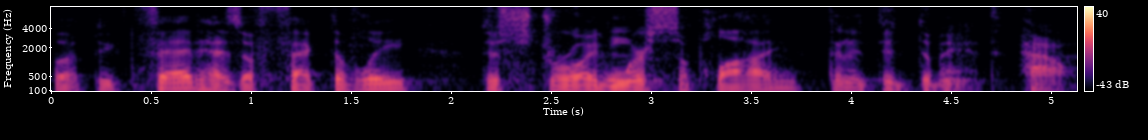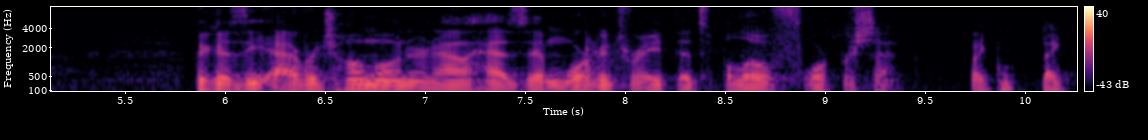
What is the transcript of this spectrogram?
but the Fed has effectively destroyed more supply than it did demand. How? Because the average homeowner now has a mortgage rate that's below 4%. Like like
